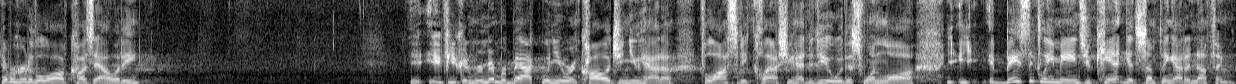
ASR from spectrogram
Ever heard of the law of causality? If you can remember back when you were in college and you had a philosophy class, you had to deal with this one law. It basically means you can't get something out of nothing.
